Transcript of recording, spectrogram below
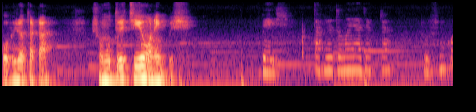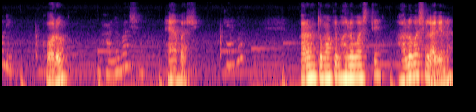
গভীরতাটা সমুদ্রের চেয়েও অনেক বেশি। বেশ তাহলে তোমায় আজ একটা প্রশ্ন করি। করো। ভালোবাসো? হ্যাঁ বাসি। কেন? কারণ তোমাকে ভালোবাসতে ভালোবাসা লাগে না।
